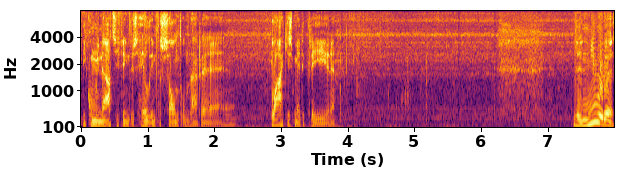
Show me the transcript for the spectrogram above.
Die combinatie vind ik dus heel interessant om daar uh, plaatjes mee te creëren. De nieuwere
